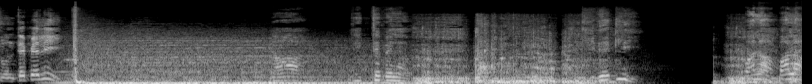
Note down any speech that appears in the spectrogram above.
শুনতে পেলি? না, দেখতে পেলাম। কি দেখলি? পালা পালা,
